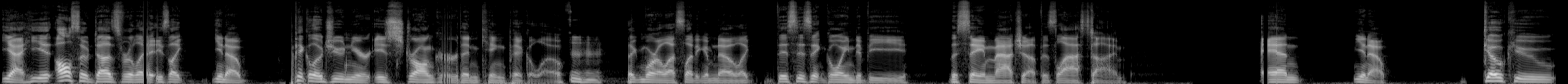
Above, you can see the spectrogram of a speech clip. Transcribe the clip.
yeah, he also does relate. He's like, you know, Piccolo Jr. is stronger than King Piccolo. Mhm. Like, more or less letting him know, like, this isn't going to be the same matchup as last time. And, you know, Goku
